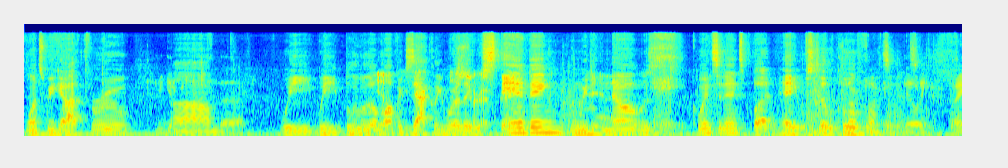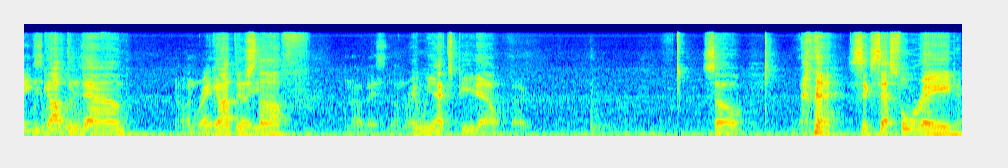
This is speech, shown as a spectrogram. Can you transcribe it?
Once we got through, Let me get about um, we we blew them Yep. up exactly where they were standing, and we didn't know it was a coincidence. But hey, it was still a cool Stop fucking coincidence. building. We got them down. We Unrated got their stuff, No, base is unrated. and we XP'd out. So, successful raid.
